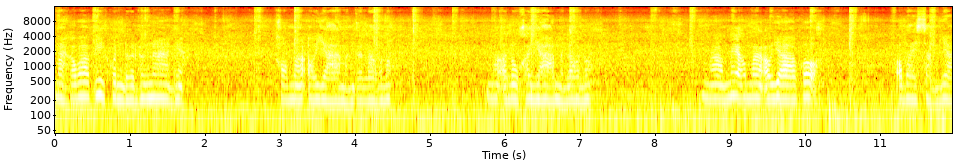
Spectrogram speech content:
หมายความว่าพี่คนเดินข้างหน้าเนี่ยเขามาเอายาเหมือนกับเราเนาะมาเอาโลคายาเหมือนเราเนาะมาไม่เอามาเอายาก็ เอาใบสั่งยา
